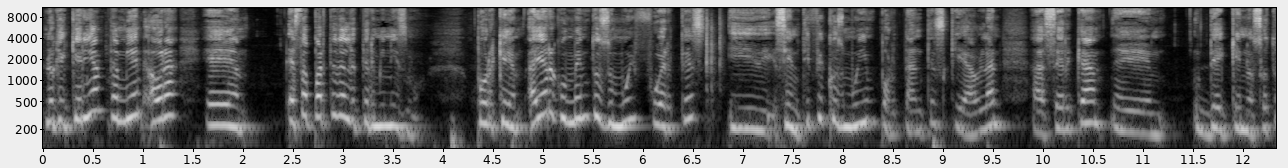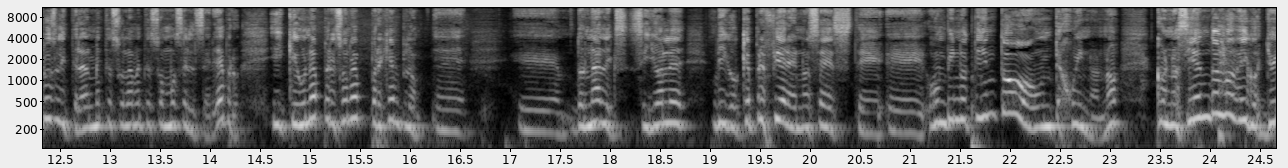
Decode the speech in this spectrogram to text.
Lo que querían también ahora, eh, esta parte del determinismo. Porque hay argumentos muy fuertes y científicos muy importantes que hablan acerca eh, de que nosotros literalmente solamente somos el cerebro. Y que una persona, por ejemplo, eh, eh, don Alex, si yo le digo, ¿qué prefiere? No sé, este, eh, un vino tinto o un tejuino, ¿no? Conociéndolo, digo, yo,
